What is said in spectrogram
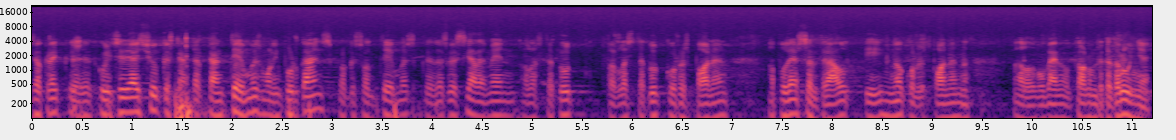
jo crec que coincideixo que estem tractant temes molt importants, però que són temes que desgraciadament a l'Estatut, per l'Estatut corresponen al poder central i no corresponen al govern autònom de Catalunya.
